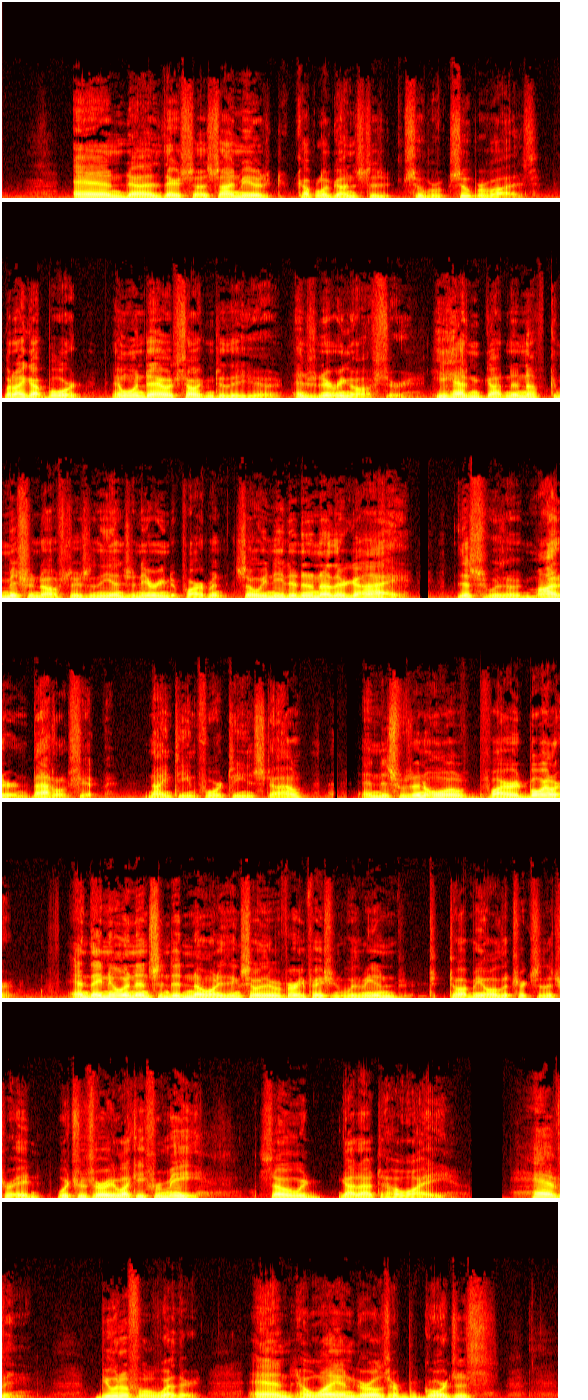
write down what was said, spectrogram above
and uh, they assigned me a couple of guns to super, supervise. But I got bored. And one day I was talking to the uh, engineering officer. He hadn't gotten enough commissioned officers in the engineering department, so he needed another guy. This was a modern battleship, 1914 style, and this was an oil fired boiler. And they knew an ensign didn't know anything, so they were very patient with me and t- taught me all the tricks of the trade, which was very lucky for me. So we got out to Hawaii. Heaven! Beautiful weather. And Hawaiian girls are gorgeous.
